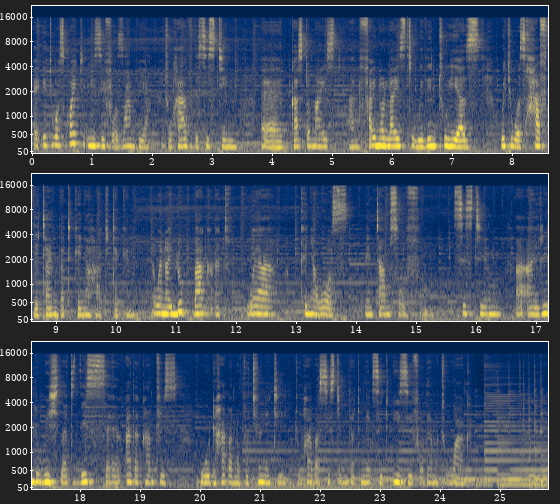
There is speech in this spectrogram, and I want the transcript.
It was quite easy for Zambia to have the system uh, customized and finalized within two years, which was half the time that Kenya had taken. When I look back at where Kenya was in terms of um, system, I, I really wish that these uh, other countries would have an opportunity to have a system that makes it easy for them to work.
